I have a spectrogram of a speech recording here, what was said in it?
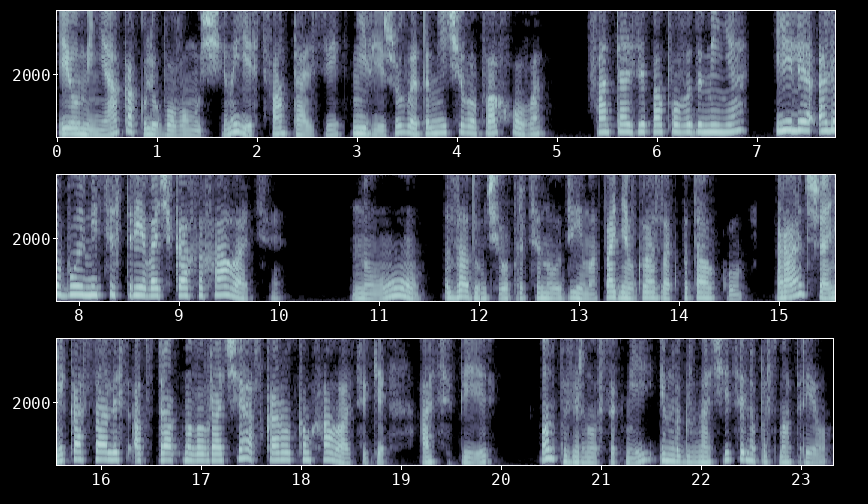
и у меня, как у любого мужчины, есть фантазии. Не вижу в этом ничего плохого». «Фантазии по поводу меня? Или о любой медсестре в очках и халате?» «Ну...» – задумчиво протянул Дима, подняв глаза к потолку. «Раньше они касались абстрактного врача в коротком халатике, а теперь...» Он повернулся к ней и многозначительно посмотрел.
